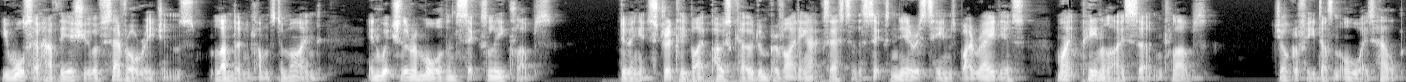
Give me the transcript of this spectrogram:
You also have the issue of several regions, London comes to mind, in which there are more than six league clubs. Doing it strictly by postcode and providing access to the six nearest teams by radius might penalise certain clubs. Geography doesn't always help.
